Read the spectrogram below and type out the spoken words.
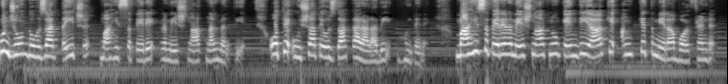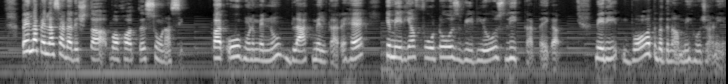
ਹੁਣ ਜੂਨ 2023 ਚ ਮਾਹੀ ਸਪੇਰੇ ਰਮੇਸ਼ਨਾਥ ਨਾਲ ਮਿਲਦੀ ਹੈ। ਉੱਥੇ ਊਸ਼ਾ ਤੇ ਉਸ ਦਾ ਘਰ ਵਾਲਾ ਵੀ ਹੁੰਦੇ ਨੇ। ਮਾਹੀ ਸਪੇਰੇ ਰਮੇਸ਼ਨਾਥ ਨੂੰ ਕਹਿੰਦੀ ਆ ਕਿ, ਅੰਕਿਤ ਮੇਰਾ ਬॉयਫ੍ਰੈਂਡ ਹੈ। ਪਹਿਲਾ ਪਹਿਲਾ ਸਾਡਾ ਰਿਸ਼ਤਾ ਬਹੁਤ ਸੋਹਣਾ ਸੀ, ਪਰ ਉਹ ਹੁਣ ਮੈਨੂੰ ਬਲੈਕਮੇਲ ਕਰ ਰਿਹਾ ਹੈ। ਕਿ ਮੇਰੀਆਂ ਫੋਟੋਜ਼, ਵੀਡੀਓਜ਼ ਲੀਕ ਕਰ ਦੇਗਾ। ਮੇਰੀ ਬਹੁਤ ਬਦਨਾਮੀ ਹੋ ਜਾਣੀ ਹੈ।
